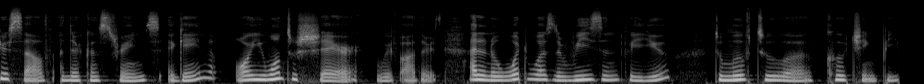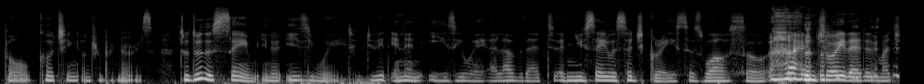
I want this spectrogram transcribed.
yourself under constraints again or you want to share with others. I don't know what was the reason for you to move to uh, coaching people, coaching entrepreneurs, to do the same in an easy way. To do it in an easy way. I love that. And you say it with such grace as well. So I enjoy that as much.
